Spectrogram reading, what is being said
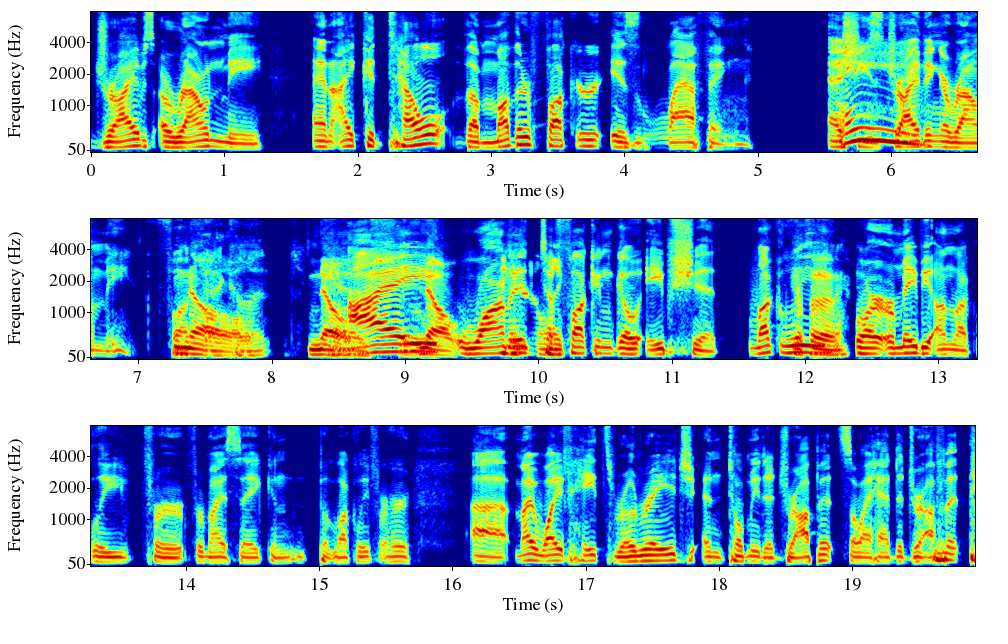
drives around me, and I could tell the motherfucker is laughing as she's Oh. driving around me. Fuck No. that cunt. No, I no. wanted to like- fucking go ape shit. Luckily, or or maybe unluckily for for my sake, and but luckily for her, uh, my wife hates road rage and told me to drop it, so I had to drop it.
